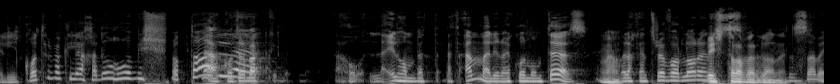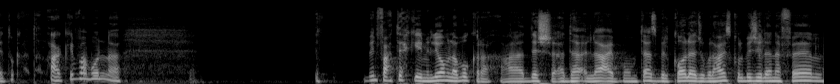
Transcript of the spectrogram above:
ال quarterback اللي أخذوه هو مش بطال. لا quarterback هو لهم بت... بتأمل إنه يكون ممتاز. آه. ولكن تريفور لورنس مش تريفور لورنس. بالضبط. وكان طلع كيف ما قلنا. بينفع تحكي من اليوم لبكرة على قديش أداء لاعب ممتاز بال college وبال high school بيجي ال NFL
